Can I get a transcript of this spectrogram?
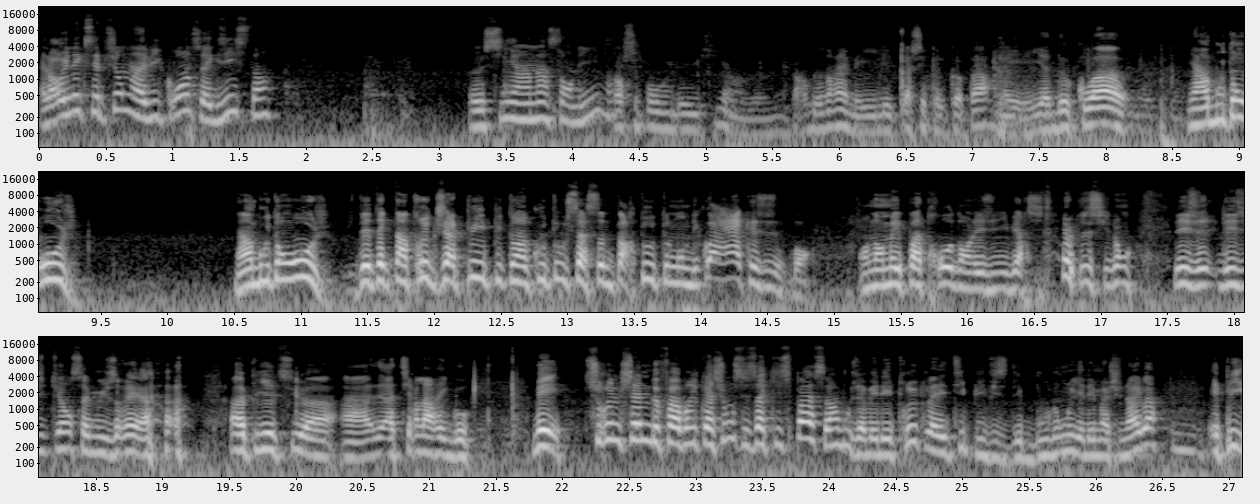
Alors une exception dans la vie courante, ça existe. hein. Euh, S'il y a un incendie, alors je sais pas où il est ici, hein, vous pardonnerez, mais il est caché quelque part, mais il y a de quoi... Il y a un bouton rouge. Il y a un bouton rouge. Je détecte un truc, j'appuie, puis tout d'un coup, tout ça sonne partout, tout le monde dit quoi Ah, qu'est-ce que c'est? Bon, on n'en met pas trop dans les universités, sinon les, les étudiants s'amuseraient à, à appuyer dessus, à, à, à tirer l'arigot. Mais sur une chaîne de fabrication, c'est ça qui se passe. hein. Vous avez des trucs, là, les types, ils visent des boulons, il y a des machines à là. Et puis, il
